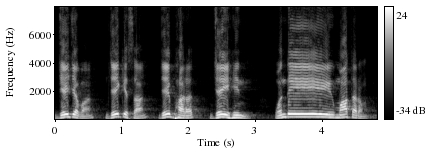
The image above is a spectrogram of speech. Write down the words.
జై జవాన్ జై కిసాన్ జై భారత్ జై హింద్. వందే మాతరం.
